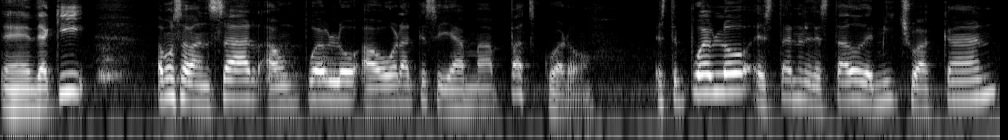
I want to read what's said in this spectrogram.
Eh, de aquí vamos a avanzar a un pueblo ahora que se llama Pátzcuaro. Este pueblo está en el estado de Michoacán,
